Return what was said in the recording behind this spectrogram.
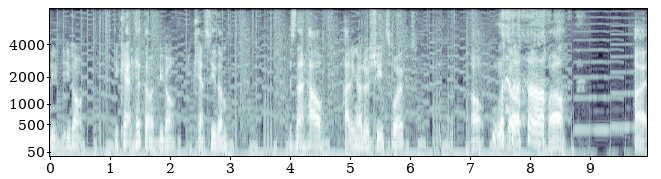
You, you don't you can't hit them if you don't you can't see them. Isn't that how hiding under sheets works? Oh, No. well. Alright.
